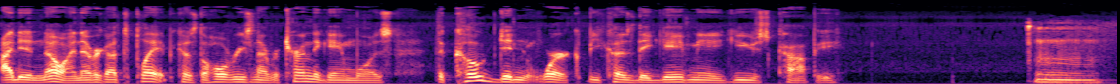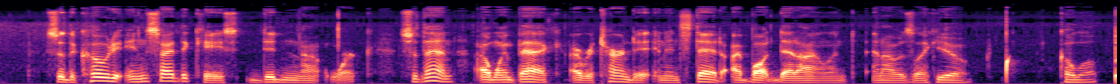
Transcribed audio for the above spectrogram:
I didn't know. I never got to play it because the whole reason I returned the game was the code didn't work because they gave me a used copy. Mm. So the code inside the case did not work. So then I went back, I returned it, and instead I bought Dead Island, and I was like, yo, go up.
